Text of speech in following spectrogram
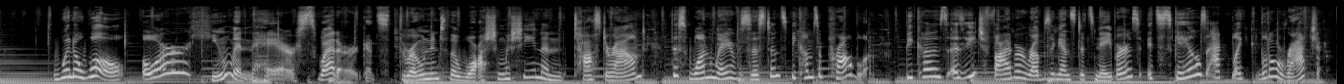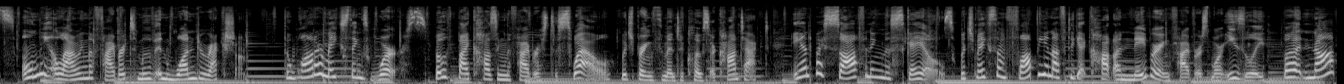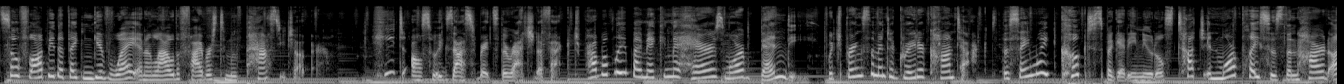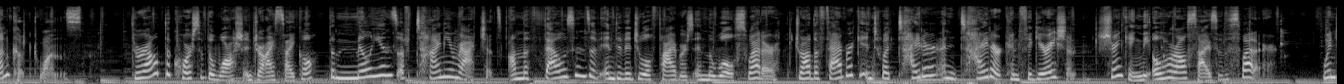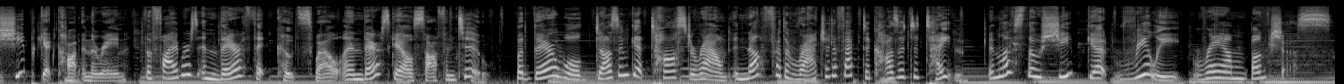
When a wool or human hair sweater gets thrown into the washing machine and tossed around, this one way resistance becomes a problem. Because as each fiber rubs against its neighbors, its scales act like little ratchets, only allowing the fiber to move in one direction. The water makes things worse, both by causing the fibers to swell, which brings them into closer contact, and by softening the scales, which makes them floppy enough to get caught on neighboring fibers more easily, but not so floppy that they can give way and allow the fibers to move past each other. Heat also exacerbates the ratchet effect, probably by making the hairs more bendy, which brings them into greater contact, the same way cooked spaghetti noodles touch in more places than hard uncooked ones. Throughout the course of the wash and dry cycle, the millions of tiny ratchets on the thousands of individual fibers in the wool sweater draw the fabric into a tighter and tighter configuration, shrinking the overall size of the sweater. When sheep get caught in the rain, the fibers in their thick coats swell and their scales soften too. But their wool doesn't get tossed around enough for the ratchet effect to cause it to tighten, unless those sheep get really rambunctious.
